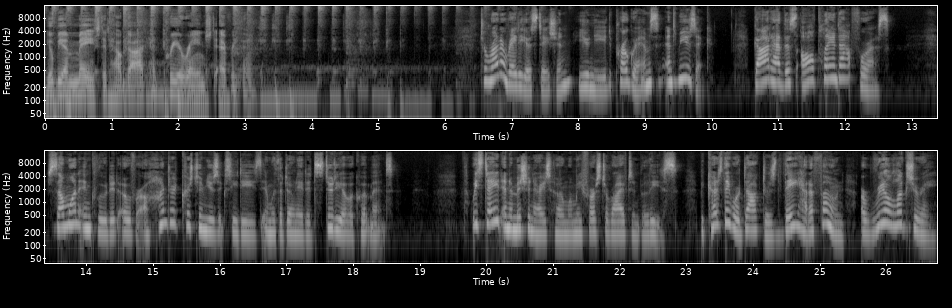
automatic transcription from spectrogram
you'll be amazed at how God had prearranged everything. To run a radio station, you need programs and music. God had this all planned out for us. Someone included over a hundred Christian music CDs in with the donated studio equipment. We stayed in a missionary's home when we first arrived in Belize. Because they were doctors, they had a phone, a real luxury.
